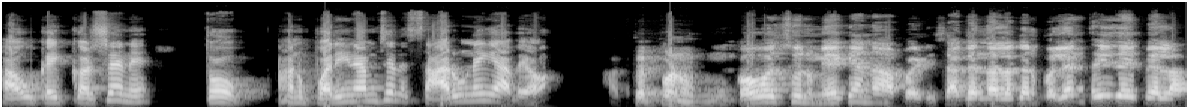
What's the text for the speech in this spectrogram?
આવું કંઈક કરશે ને તો આનું પરિણામ છે ને સારું નહીં આવે હો. પણ હું કહું છું ને મેં ક્યાં ના પાડી? સાગરના લગ્ન ભલે ને થઈ જાય પેલા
